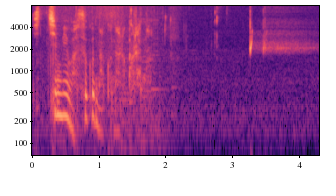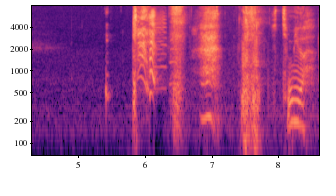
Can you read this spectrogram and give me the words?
七味はすぐなくなるからな。七味が。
